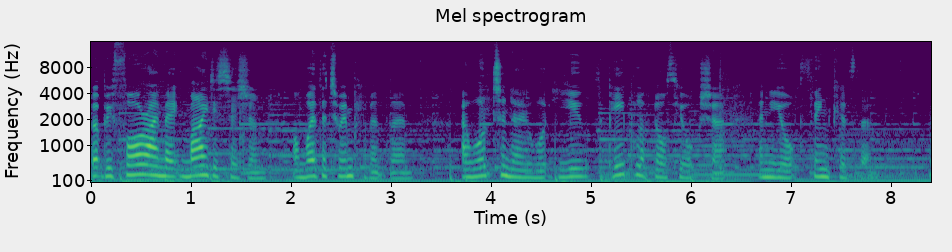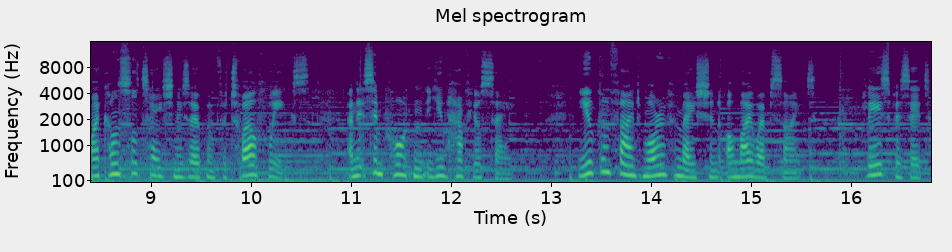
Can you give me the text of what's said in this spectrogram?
But before I make my decision on whether to implement them, I want to know what you, the people of North Yorkshire and York, think of them. My consultation is open for 12 weeks and it's important that you have your say. You can find more information on my website. Please visit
